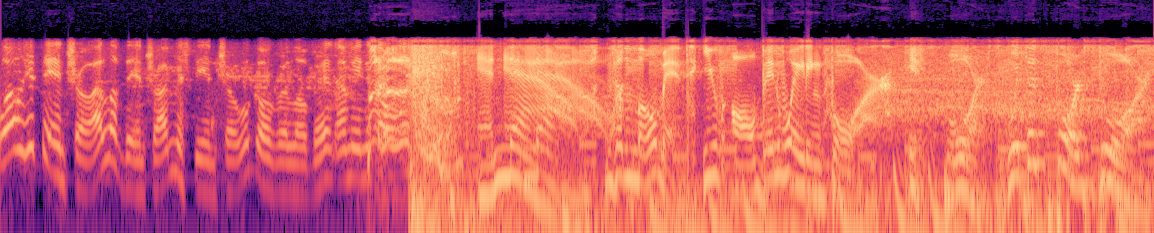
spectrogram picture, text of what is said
Well, hit the intro. I love the intro. I missed the intro. We'll go over a little bit. I mean, it's all worth And now, the moment you've all been waiting for. It's sports with the Sports Dork.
